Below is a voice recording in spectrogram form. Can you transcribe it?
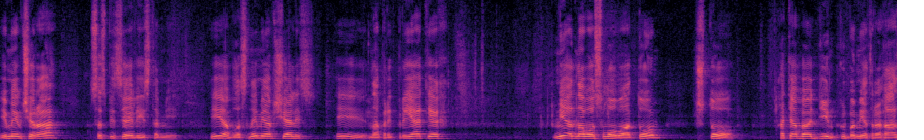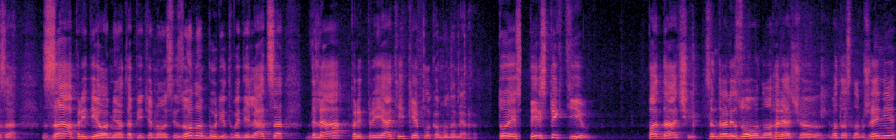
И мы вчера со специалистами и областными общались, и на предприятиях ни одного слова о том, что хотя бы один кубометр газа за пределами отопительного сезона будет выделяться для предприятий теплокоммунэнерго. То есть перспектив подачи централизованного горячего водоснабжения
